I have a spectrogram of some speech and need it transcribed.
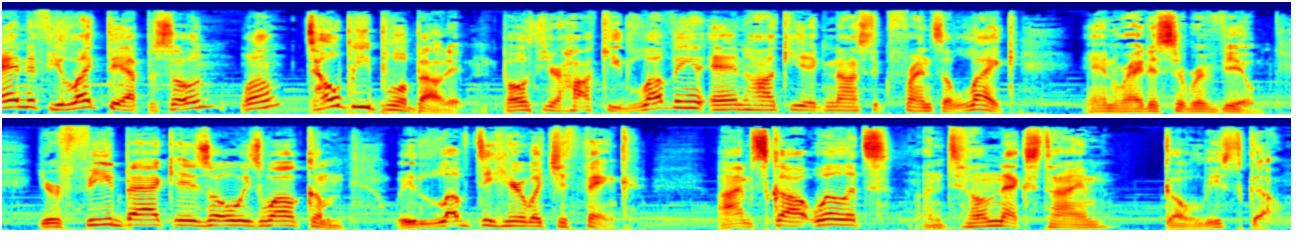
And if you liked the episode, well, tell people about it, both your hockey loving and hockey agnostic friends alike, and write us a review. Your feedback is always welcome. We'd love to hear what you think. I'm Scott Willits. Until next time, go Leafs go.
